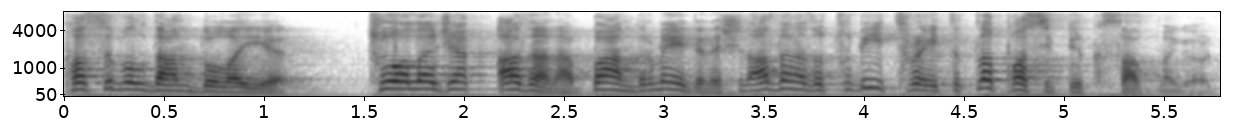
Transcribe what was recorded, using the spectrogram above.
possible'dan dolayı to alacak Adana, Bandırma, Edirne. Şimdi Adana'da to be traded'la pasif bir kısaltma gördüm.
